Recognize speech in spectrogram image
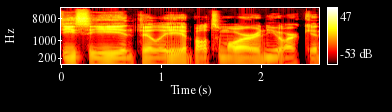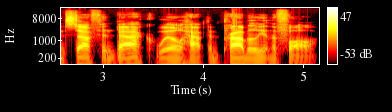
DC and Philly and Baltimore and New York and stuff and back will happen probably in the fall.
